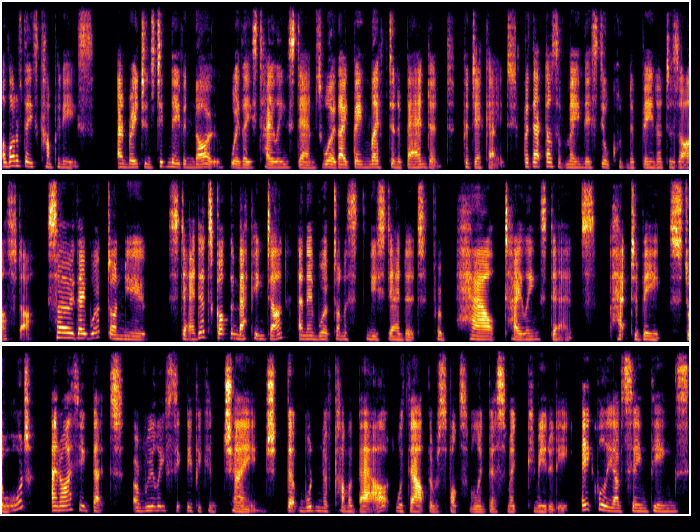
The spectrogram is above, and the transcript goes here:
a lot of these companies and regions didn't even know where these tailings dams were. They'd been left and abandoned for decades. But that doesn't mean there still couldn't have been a disaster. So they worked on new standards, got the mapping done, and then worked on a new standard for how tailings dams had to be stored and I think that's a really significant change that wouldn't have come about without the responsible investment community. Equally, I've seen things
